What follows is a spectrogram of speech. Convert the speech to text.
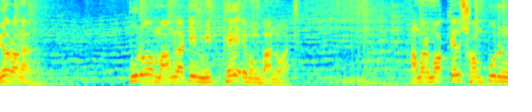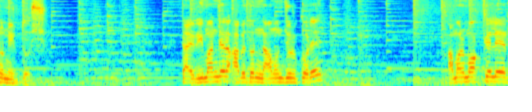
ইওর অনার পুরো মামলাটি মিথ্যে এবং বানোয়াট। আমার মক্কেল সম্পূর্ণ নির্দোষ। তাই রিমান্ডের আবেদন নামঞ্জুর করে আমার মক্কেলের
